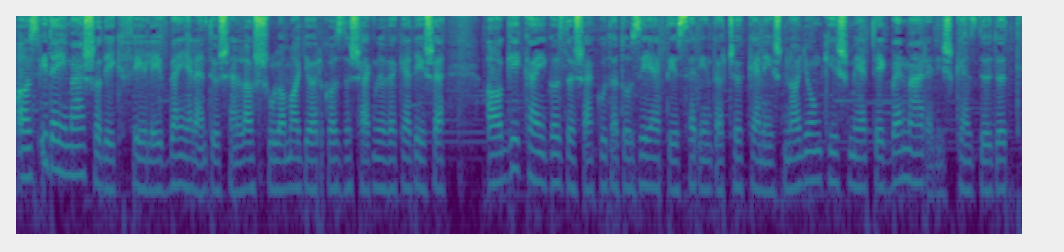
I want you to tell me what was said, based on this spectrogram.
Az idei második fél évben jelentősen lassul a magyar gazdaság növekedése. A GKI gazdaságkutató ZRT szerint a csökkenés nagyon kis mértékben már el is kezdődött.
